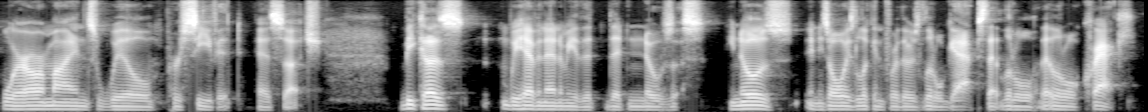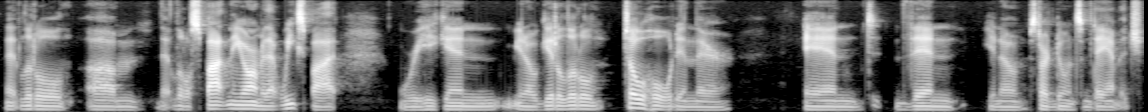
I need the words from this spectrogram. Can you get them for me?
where our minds will perceive it as such because we have an enemy that that knows us he knows and he's always looking for those little gaps that little that little crack that little um that little spot in the armor that weak spot where he can you know get a little toehold in there and then you know start doing some damage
